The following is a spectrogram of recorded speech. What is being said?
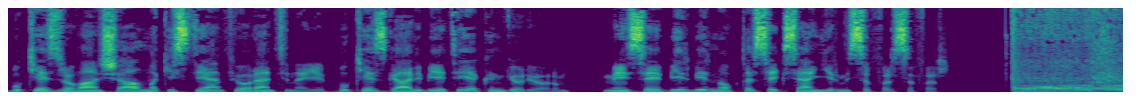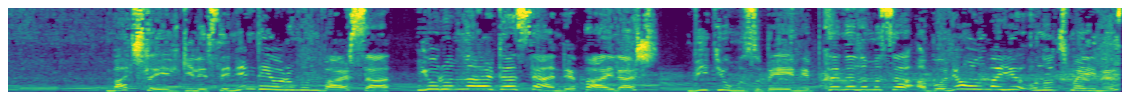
Bu kez rövanşı almak isteyen Fiorentina'yı bu kez galibiyete yakın görüyorum. MS 11.80-20.00 Maçla ilgili senin de yorumun varsa yorumlarda sen de paylaş. Videomuzu beğenip kanalımıza abone olmayı unutmayınız.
